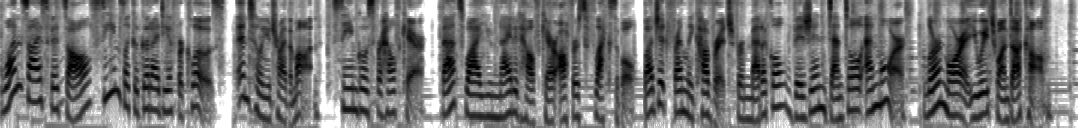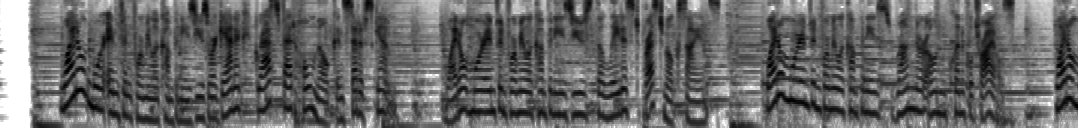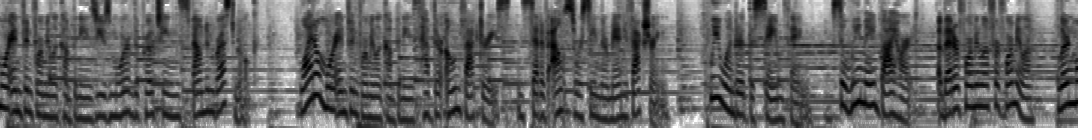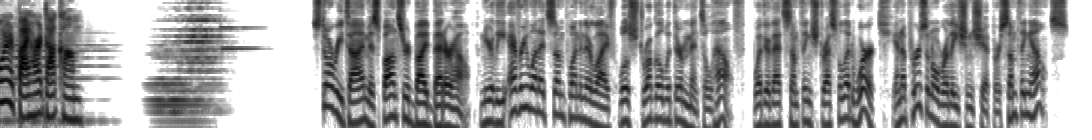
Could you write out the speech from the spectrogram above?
One size fits all seems like a good idea for clothes until you try them on. Same goes for healthcare. That's why United Healthcare offers flexible, budget friendly coverage for medical, vision, dental, and more. Learn more at uh1.com. Why don't more infant formula companies use organic, grass fed whole milk instead of skim? Why don't more infant formula companies use the latest breast milk science? Why don't more infant formula companies run their own clinical trials? Why don't more infant formula companies use more of the proteins found in breast milk? Why don't more infant formula companies have their own factories instead of outsourcing their manufacturing? We wondered the same thing. So we made ByHeart, a better formula for formula. Learn more at byheart.com. Storytime is sponsored by BetterHelp. Nearly everyone at some point in their life will struggle with their mental health, whether that's something stressful at work, in a personal relationship, or something else.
